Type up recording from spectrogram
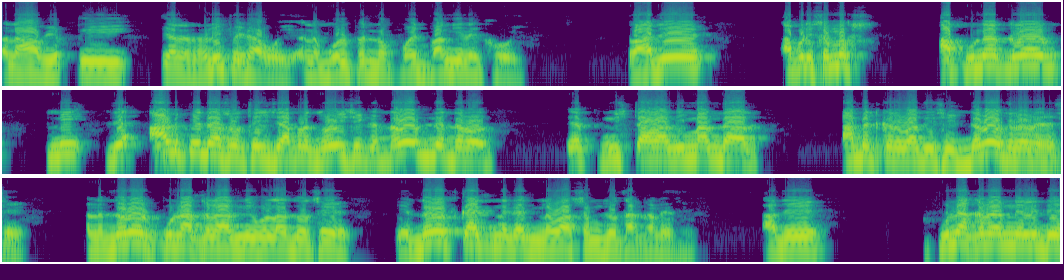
અને આ વ્યક્તિ ત્યારે રડી પડ્યા હોય અને બોલપેનનો પોઈન્ટ ભાંગી નાખ્યો હોય. તો આજે આપણી સમક્ષ આ પુનાકરની જે આડ પેદાશો થઈ છે, આપણે જોઈ છે કે દરરોજ ને દરરોજ એક નિષ્ઠાવાન, ઈમાનદાર આંબેડકરવાદી છે દરરોજ રડે છે. અને દરરોજ પુના કરારની ઓલાદો છે, એ દરરોજ કાંઈક ને કાંઈક નવા સમજોતા કરે છે. આજે પુના કરારને લીધે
